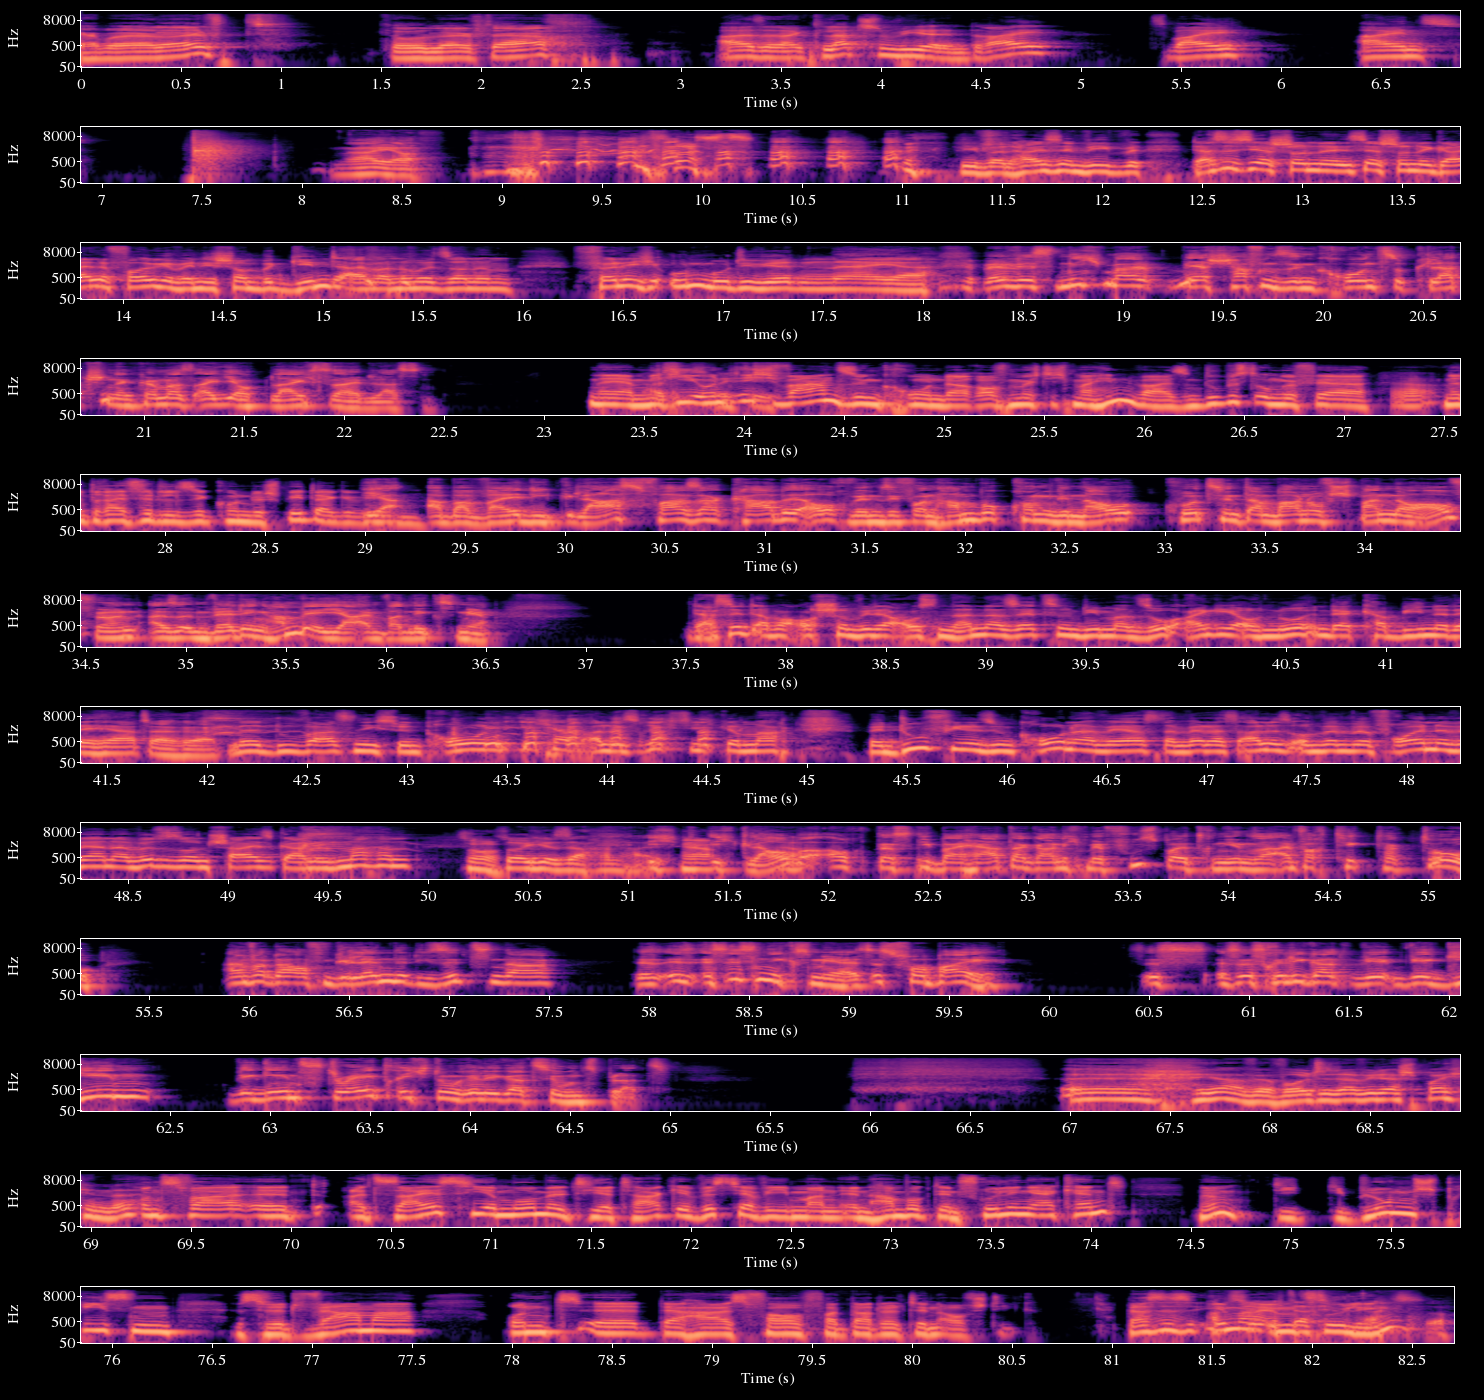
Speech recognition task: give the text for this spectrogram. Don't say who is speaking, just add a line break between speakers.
Kamera läuft. Ton läuft auch. Also, dann klatschen wir in drei, zwei, eins.
Naja.
Was? Wie, was heißt denn, wie, das ist ja schon, ist ja schon eine geile Folge, wenn die schon beginnt, einfach nur mit so einem völlig unmotivierten, naja.
Wenn wir es nicht mal mehr schaffen, synchron zu klatschen, dann können wir es eigentlich auch gleich sein lassen.
Naja, Miki und richtig. ich waren synchron, darauf möchte ich mal hinweisen. Du bist ungefähr ja. eine Dreiviertelsekunde später gewesen. Ja,
aber weil die Glasfaserkabel auch, wenn sie von Hamburg kommen, genau kurz hinterm Bahnhof Spandau aufhören. Also im Wedding haben wir ja einfach nichts mehr.
Das sind aber auch schon wieder Auseinandersetzungen, die man so eigentlich auch nur in der Kabine der Hertha hört. Ne? Du warst nicht synchron, ich habe alles richtig gemacht. Wenn du viel synchroner wärst, dann wäre das alles. Und wenn wir Freunde wären, dann würdest du so einen Scheiß gar nicht machen. So. Solche Sachen halt.
Ich, ja. ich glaube ja. auch, dass die bei Hertha gar nicht mehr Fußball trainieren, sondern einfach Tic-Tac-Toe. Einfach da auf dem Gelände, die sitzen da. Es ist, es ist nichts mehr, es ist vorbei. Es ist, es ist Relegat. Wir, wir gehen, wir gehen straight Richtung Relegationsplatz.
Äh, ja, wer wollte da widersprechen, ne?
Und zwar, äh, als sei es hier Murmeltiertag. Ihr wisst ja, wie man in Hamburg den Frühling erkennt. Ne? Die, die Blumen sprießen, es wird wärmer und äh, der HSV verdattelt den Aufstieg. Das ist ach immer so, im dachte, Frühling. Ach
so.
